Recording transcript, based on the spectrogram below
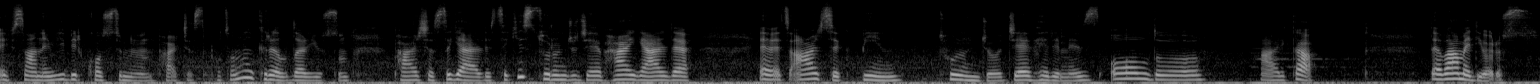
efsanevi bir kostümünün parçası. Potanın kralı Darius'un parçası geldi. 8 turuncu cevher geldi. Evet artık 1000 turuncu cevherimiz oldu. Harika. Devam ediyoruz.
